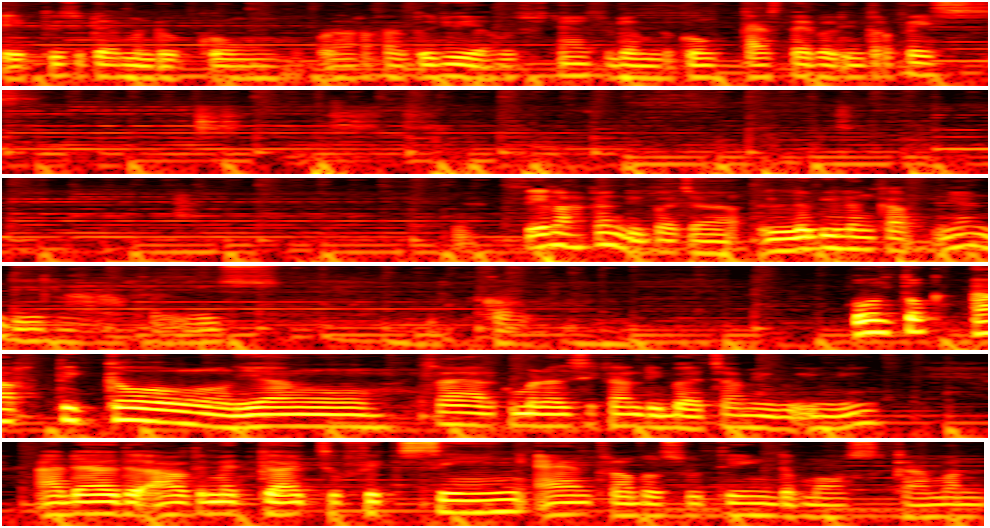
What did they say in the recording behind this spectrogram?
itu sudah mendukung Laravel 7 ya khususnya sudah mendukung castable interface. Silahkan dibaca lebih lengkapnya di laravelnews.com untuk artikel yang saya rekomendasikan dibaca minggu ini ada The Ultimate Guide to Fixing and Troubleshooting the Most Common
